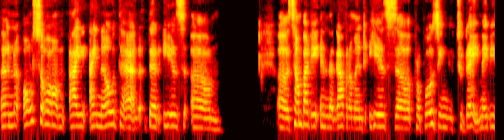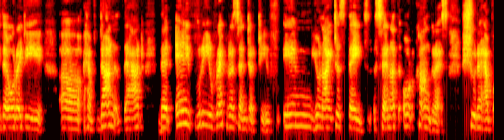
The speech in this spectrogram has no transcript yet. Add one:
and also um, I I know that there is um, uh, somebody in the government is uh, proposing today, maybe they already uh, have done that, that every representative in United States, Senate or Congress should have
